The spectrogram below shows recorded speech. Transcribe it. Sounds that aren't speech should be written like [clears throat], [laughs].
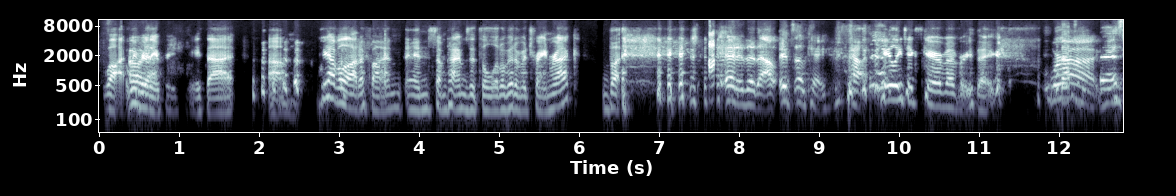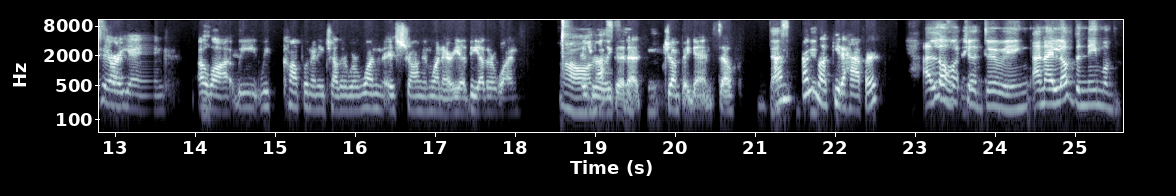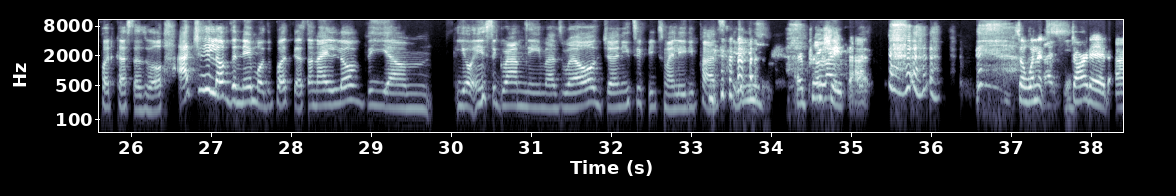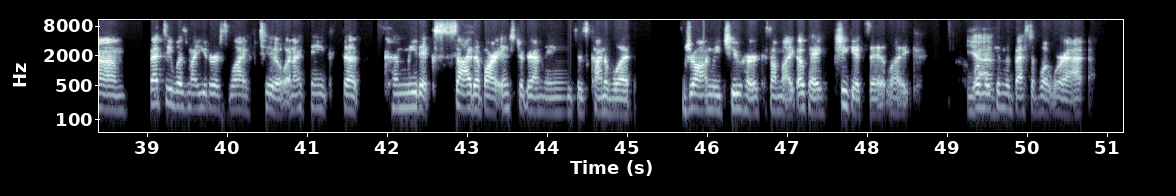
Well, we Oh, really yeah. appreciate that. Um, [laughs] we have a lot of fun, and sometimes it's a little bit of a train wreck, but [laughs] I edit it out. It's okay. yeah, Haley takes care of everything. [laughs] We're uh, yin to our yang a lot. We we complement each other. Where one is strong in one area, the other one Oh, is really good at jumping in. So That's I'm I'm good. lucky to have her. I love Oh, what you're doing. And I love the name of the podcast as well. I actually love the name of the podcast and I love the um your Instagram name as well, Journey to Fix My Lady Parts. [laughs] I appreciate that. [laughs] So when it started, um, Betsy was my uterus life too, and I think the comedic side of our Instagram names is kind of what drawn me to her because I'm like, okay, she gets it. Like we're making the best of what we're at.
